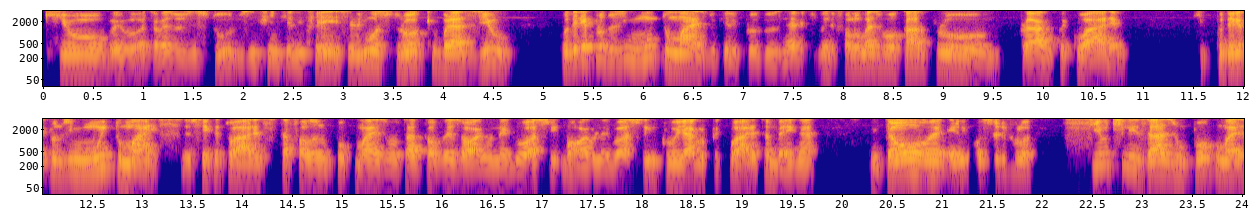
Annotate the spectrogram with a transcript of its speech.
que, o, através dos estudos, enfim, que ele fez, ele mostrou que o Brasil poderia produzir muito mais do que ele produz. Né? Ele, ele falou mais voltado para a agropecuária. que poderia produzir muito mais. Eu sei que a tua área está falando um pouco mais voltado talvez ao agronegócio, e, bom, agronegócio inclui agropecuária também, né? Então, ele mostrou, ele falou, se utilizasse um pouco mais,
